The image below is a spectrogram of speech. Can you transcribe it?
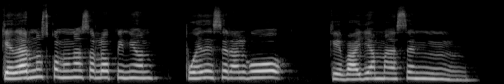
Quedarnos con una sola opinión puede ser algo que vaya más en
